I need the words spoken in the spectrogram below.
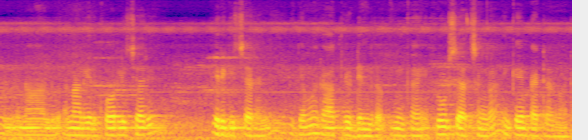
రెండు నాలుగు నాలుగైదు కూరలు ఇచ్చారు. ఇరిగిచ్చారండి ఇదేమో రాత్రి డిన్నర్. ఇంకా ఫ్రూట్స్ అచ్చంగా ఇంకేం పెట్టారనమాట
